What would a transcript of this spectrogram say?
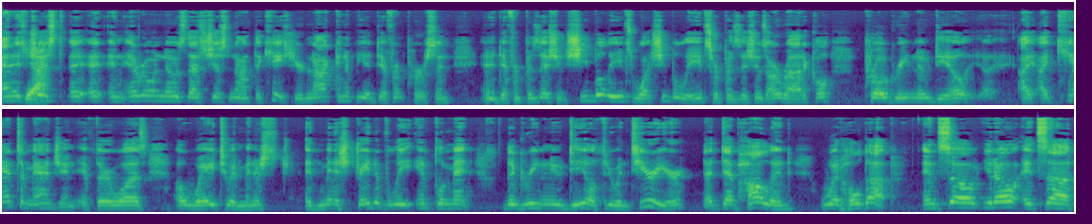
And it's yeah. just, and everyone knows that's just not the case. You're not going to be a different person in a different position. She believes what she believes. Her positions are radical, pro Green New Deal. I, I can't imagine if there was a way to administ- administratively implement the Green New Deal through Interior that Deb Haaland would hold up. And so, you know, it's uh,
